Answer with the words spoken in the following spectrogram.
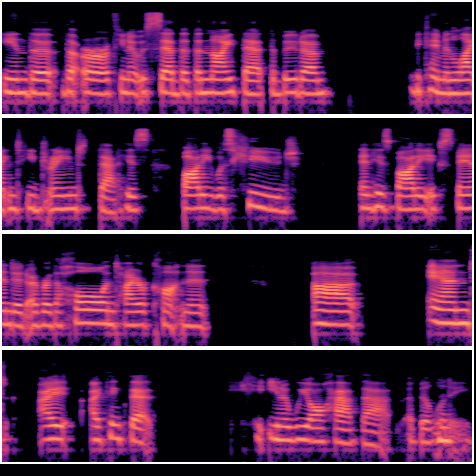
in the the earth you know it was said that the night that the buddha became enlightened he dreamed that his body was huge and his body expanded over the whole entire continent. Uh and i i think that he, you know we all have that ability.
